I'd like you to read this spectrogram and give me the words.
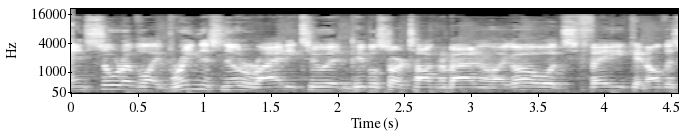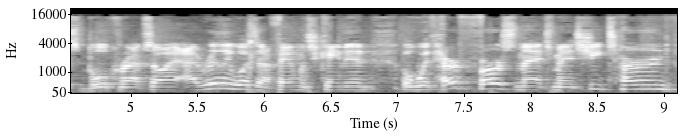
and sort of like bring this notoriety to it and people start talking about it and like, oh, it's fake and all this bullcrap. So I, I really wasn't a fan when she came in, but with her first match, man, she turned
